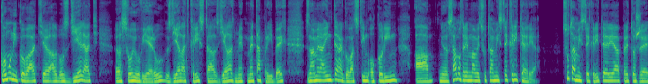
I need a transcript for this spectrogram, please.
komunikovať e, alebo zdieľať e, svoju vieru, zdieľať Krista, zdieľať metapríbeh, znamená interagovať s tým okolím a e, samozrejme, sú tam isté kritéria. Sú tam isté kritéria, pretože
